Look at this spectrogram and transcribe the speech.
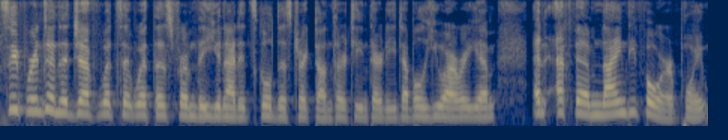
Superintendent Jeff Whitsitt with us from the United School District on 1330 WRAM and FM 94.1.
